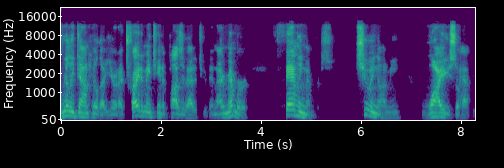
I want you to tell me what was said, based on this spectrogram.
really downhill that year. And I tried to maintain a positive attitude. And I remember family members chewing on me. Why are you so happy?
